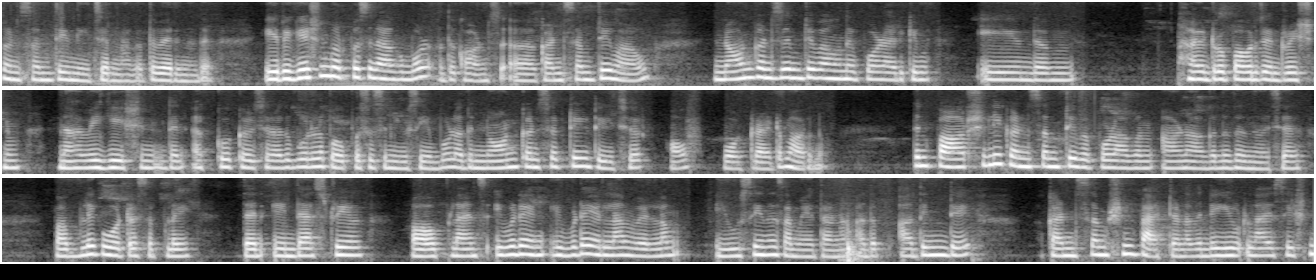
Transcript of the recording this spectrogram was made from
കൺസംപ്റ്റീവ് നേച്ചറിനകത്ത് വരുന്നത്. ഇറിഗേഷൻ പർപ്പസിനാകുമ്പോൾ അത് കോൺസ കൺസംറ്റീവ് ആവും. നോൺ കൺസംറ്റീവ് ആകുന്ന എപ്പോഴായിരിക്കും ഈ എന്താ ഹൈഡ്രോ പവർ ജനറേഷനും നാവിഗേഷൻ ദെൻ അക്വാകൾച്ചർ അതുപോലുള്ള പർപ്പസസിന് യൂസ് ചെയ്യുമ്പോൾ അത് നോൺ കൺസെപ്റ്റീവ് നേച്ചർ ഓഫ് വാട്ടറായിട്ട് മാറുന്നു. ദെൻ പാർഷ്യലി കൺസംപ്റ്റീവ് എപ്പോൾ ആകും ആണ് വെച്ചാൽ public water supply then industrial power plants ഇവിടെ ഇവിടെയെല്ലാം വെള്ളം യൂസ് ചെയ്യുന്ന സമയത്താണ് അത് അതിന്റെ കൺസംഷൻ പാറ്റേൺ അതിന്റെ യൂട്ടിലൈസേഷൻ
